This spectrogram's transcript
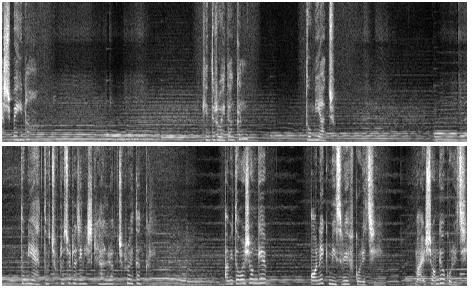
আসবেই না। কিন্তু রোহিত আঙ্কেল তুমি আছো। তুমি এত ছোট ছোট জিনিস খেয়াল রাখছো রোহিত আঙ্কেল আমি তোমার সঙ্গে অনেক মিসবিহেভ করেছি, মায়ের সঙ্গেও করেছি।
